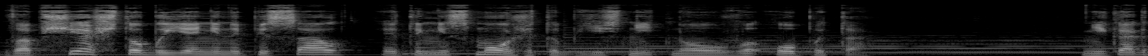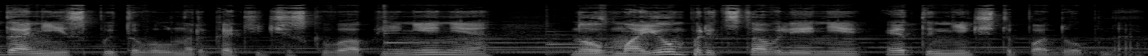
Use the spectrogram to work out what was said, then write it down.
Вообще, что бы я ни написал, это не сможет объяснить нового опыта. Никогда не испытывал наркотического опьянения, но в моем представлении это нечто подобное.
